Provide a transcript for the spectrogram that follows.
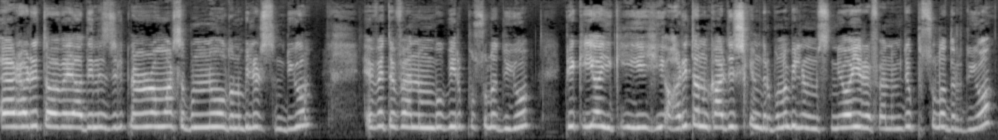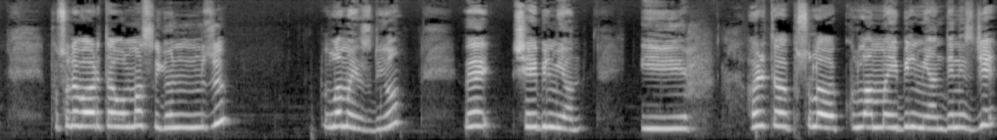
Eğer harita veya denizcilikle aran varsa bunun ne olduğunu bilirsin diyor. Evet efendim bu bir pusula diyor. Peki ya haritanın kardeşi kimdir bunu bilir misin diyor. Hayır efendim diyor pusuladır diyor. Pusula ve harita olmazsa yönümüzü bulamayız diyor. Ve şey bilmeyen e, harita pusula kullanmayı bilmeyen denizci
